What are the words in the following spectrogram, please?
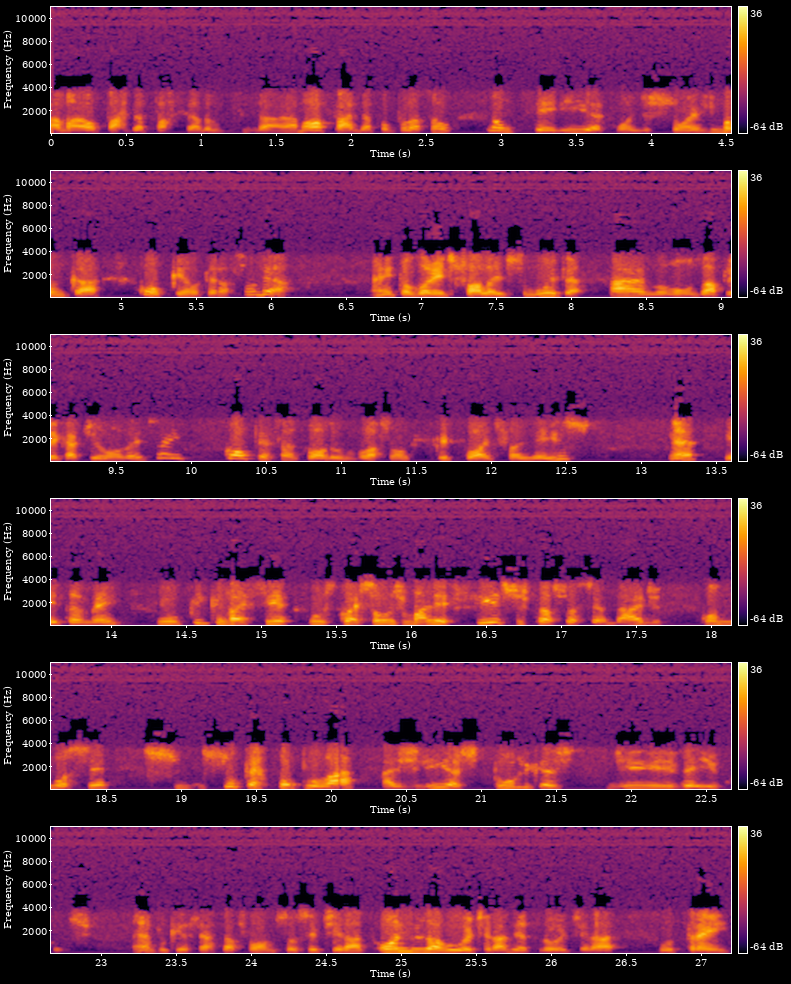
a maior parte da parcela, a maior parte da população não teria condições de bancar qualquer alteração dela. Então, quando a gente fala isso muito, é, ah, vamos usar aplicativo, vamos ver isso aí. Qual o percentual da população que pode fazer isso? Né? E também e o que, que vai ser, os, quais são os malefícios para a sociedade quando você superpopular as vias públicas de veículos. Né? Porque, de certa forma, se você tirar ônibus da rua, tirar metrô, tirar o trem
